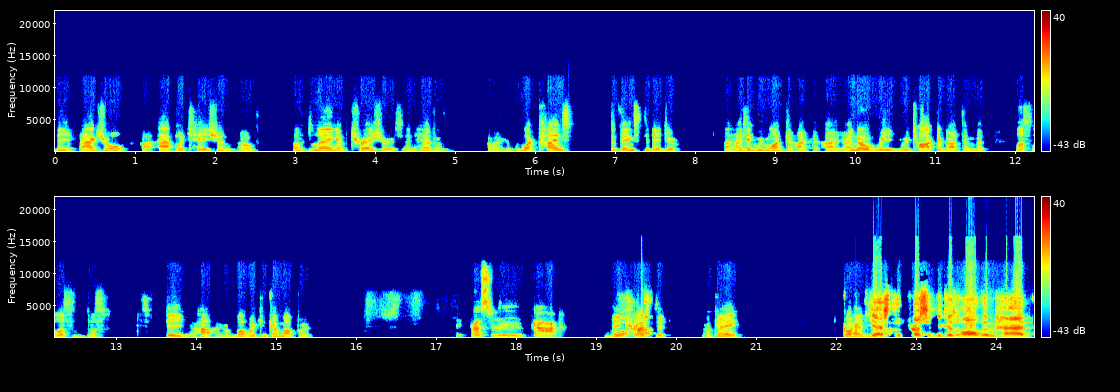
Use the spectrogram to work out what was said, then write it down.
the actual uh, application of of laying up treasures in heaven? Uh, what kinds of things did they do? I, I think we want to. I, I, I know we we talked about them, but let's let's let's see how what we can come up with. They trusted in God. They Well, uh, trusted. Okay. Go ahead. Yes, they trusted because all of them had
